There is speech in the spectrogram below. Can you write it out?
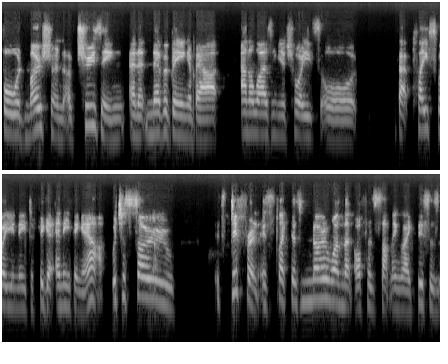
forward motion of choosing and it never being about analyzing your choice or that place where you need to figure anything out, which is so it's different. It's like there's no one that offers something like this as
